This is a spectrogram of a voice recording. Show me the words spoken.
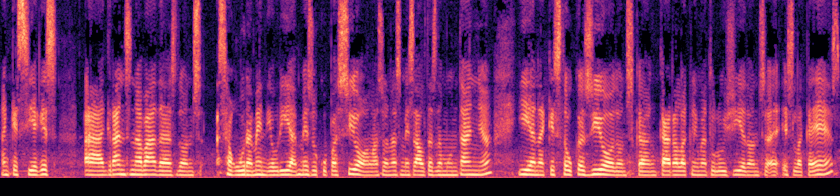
en què si hi hagués eh, grans nevades doncs, segurament hi hauria més ocupació en les zones més altes de muntanya i en aquesta ocasió doncs, que encara la climatologia doncs, eh, és la que és,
